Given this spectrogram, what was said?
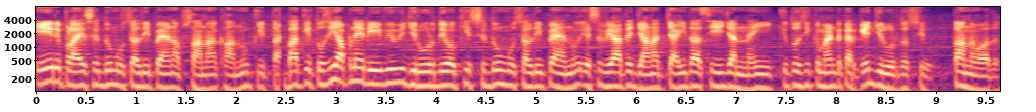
ਇਹ ਰਿਪਲਾਈ ਸਿੱਧੂ ਮੂਸੇਵਾਲ ਦੀ ਭੈਣ ਅਫਸਾਨਾ ਖਾਨ ਨੂੰ ਕੀਤਾ। ਬਾਕੀ ਤੁਸੀਂ ਆਪਣੇ ਰਿਵਿਊ ਵੀ ਜਰੂਰ ਦਿਓ ਕਿ ਸਿੱਧੂ ਮੂਸੇਵਾਲ ਦੀ ਭੈਣ ਨੂੰ ਇਸ ਵਿਆਹ ਤੇ ਜਾਣਾ ਚਾਹੀਦਾ ਸੀ ਜਾਂ ਨਹੀਂ, ਕਿ ਤੁਸੀਂ ਕਮੈਂਟ ਕਰਕੇ ਜਰੂਰ ਦੱਸਿਓ। ਧੰਨਵਾਦ।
